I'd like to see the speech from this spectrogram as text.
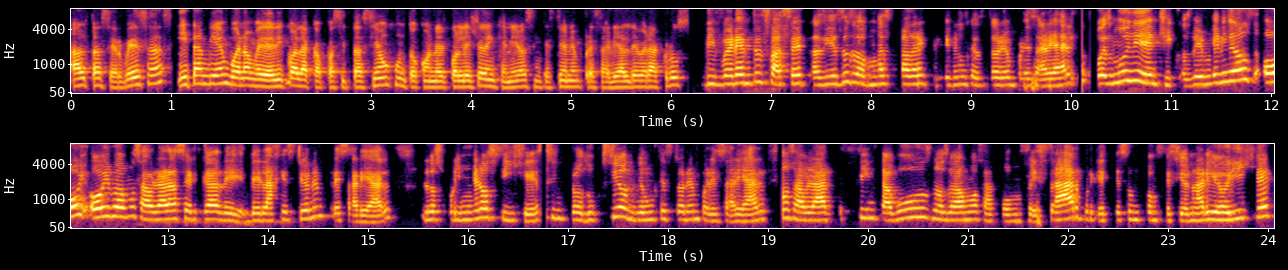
altas cervezas. Y también, bueno, me dedico a la capacitación junto con el Colegio de Ingenieros en Gestión Empresarial de Veracruz. Diferentes facetas, y eso es lo más padre que tiene un gestor empresarial. Pues muy bien, chicos, bienvenidos. Hoy, hoy vamos a hablar acerca de, de la gestión empresarial, los primeros IGES, introducción de un gestor empresarial. Vamos a hablar sin tabús, nos vamos a confesar, porque aquí es un confesionario IGE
